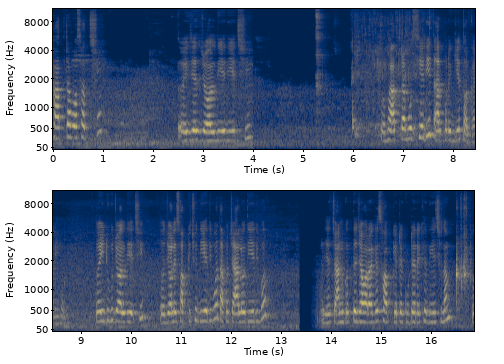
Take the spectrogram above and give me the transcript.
ভাতটা বসাচ্ছি। তো এই যে জল দিয়ে দিয়েছি। তো ভাতটা বসিয়ে দিই, তারপরে গিয়ে তরকারি হবে। তো এইটুকু জল দিয়েছি। তো জলে সব কিছু দিয়ে দিব, তারপর চালও দিয়ে দিব। এই যে চান করতে যাওয়ার আগে সব কেটে কুটে রেখে দিয়েছিলাম। তো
